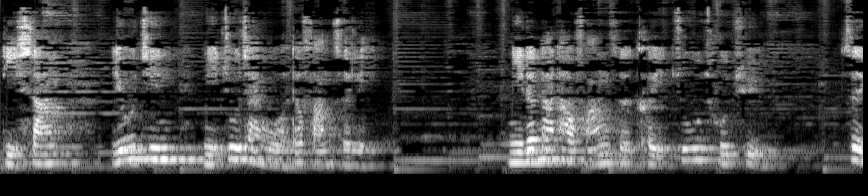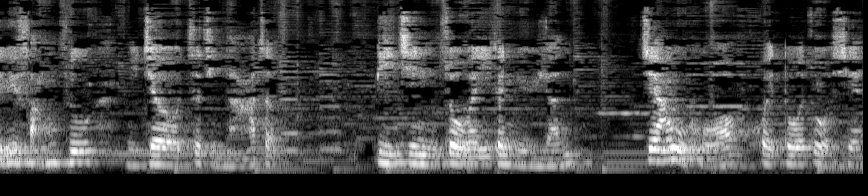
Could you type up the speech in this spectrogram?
第三，如今你住在我的房子里。你的那套房子可以租出去，至于房租，你就自己拿着。毕竟作为一个女人，家务活会多做些，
